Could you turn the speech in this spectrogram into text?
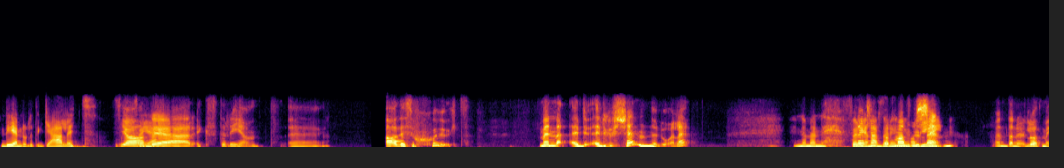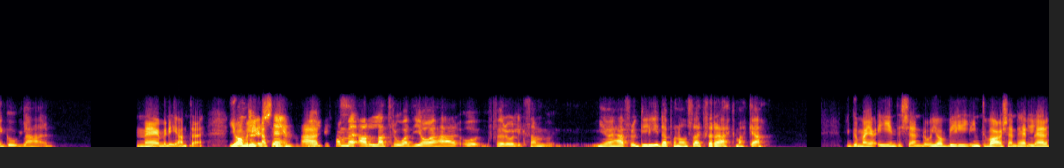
det är ändå lite galet. Ja, det är extremt. Eh, ja, det är så sjukt. Men är du, är du känd nu då eller? Nej men följarna börjar ju rulla känd? in. Vänta nu, låt mig googla här. Nej men det är jag inte. Jag Om vill du är alltså känd, ärligt. kommer alla tro att jag är här och för att liksom jag är här för att glida på någon slags räkmacka. Men Gumman jag är inte känd och jag vill inte vara känd heller.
